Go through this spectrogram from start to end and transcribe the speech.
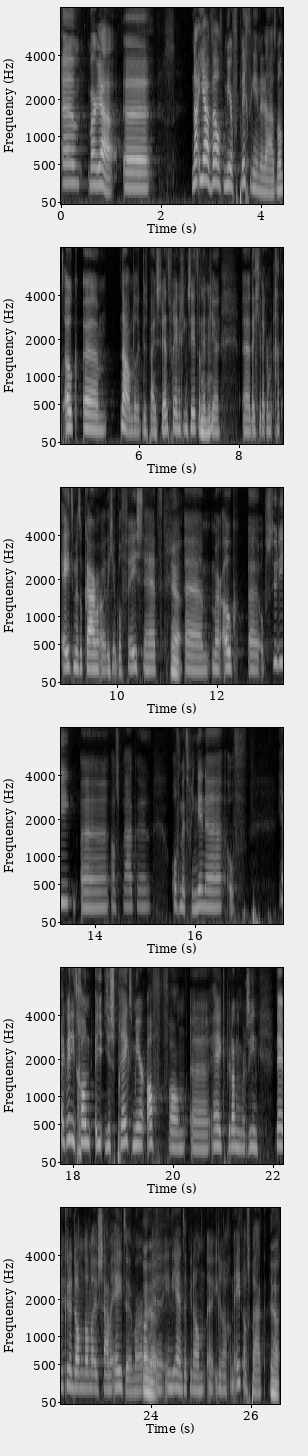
Ehm, maar ja, eh, nou ja, wel meer verplichtingen inderdaad. Want ook, ehm, nou, omdat ik dus bij een studentenvereniging zit, dan Mhm. heb je eh, dat je lekker gaat eten met elkaar, maar dat je ook wel feesten hebt. ja. Ehm, maar ook eh, op studie eh, afspraken of met vriendinnen of... Ja, ik weet niet, gewoon je, je spreekt meer af van... eh hey, ik heb je lang niet meer gezien. Nee, we kunnen dan, dan wel even samen eten. Maar Oh ja. in die end heb je dan iedere dag een eetafspraak. ja.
